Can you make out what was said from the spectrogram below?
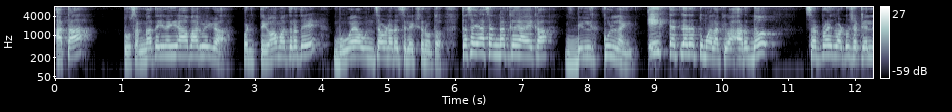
आता तो संघातही नाही हा भाग वेगळा पण तेव्हा मात्र ते भुवया उंचावणारं सिलेक्शन होतं. तसं या संघात काही आहे का? बिलकुल नाही. एक त्यातल्या त्यात तुम्हाला किंवा अर्ध सरप्राईज वाटू शकेल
